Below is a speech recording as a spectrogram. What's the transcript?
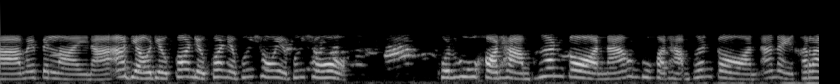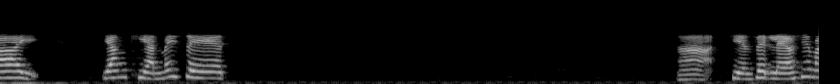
ะ ไม่เป็นไรนะอะเดี๋ยวเดี๋ยวก่อนเดี๋ยวก่อนอย่าเพิ่งโชว์อย่าเพิ่งโชว์คุณครูขอถามเพื่อนก่อนนะ คุณครูขอถามเพื่อนก่อนอะไหนใคร ยังเขียนไม่เสร็จอ่าเขียนเสร็จแล้วใช่ไหม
